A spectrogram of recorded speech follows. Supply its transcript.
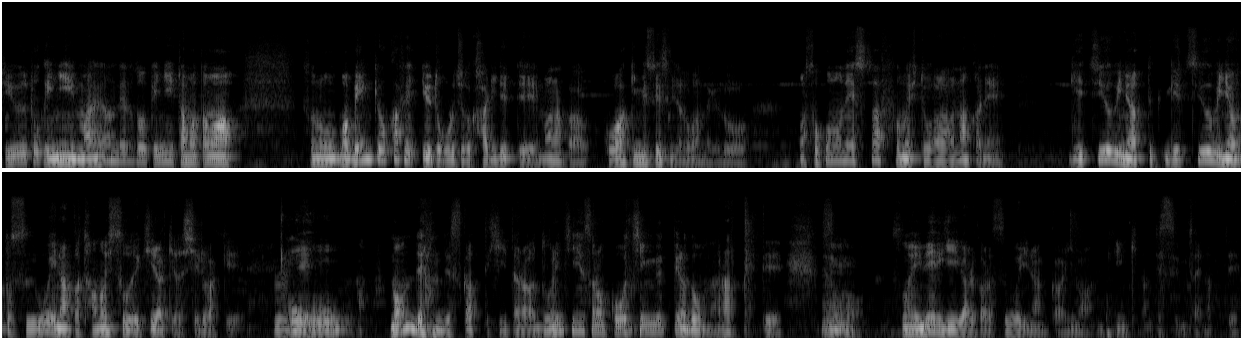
ていう時に、悩んでた時にたまたま、そのまあ、勉強カフェっていうところをちょっと借りてて、まあなんかコワーキングスペースみたいなところなんだけど、まあ、そこのね、スタッフの人がなんかね、月曜日に会って、月曜日に会うとすごいなんか楽しそうでキラキラしてるわけ。うん。おお。なんでなんですかって聞いたら、土日にそのコーチングっていうのをどうも習ってて、そのそのエネルギーがあるからすごいなんか今元気なんですみたいになって、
